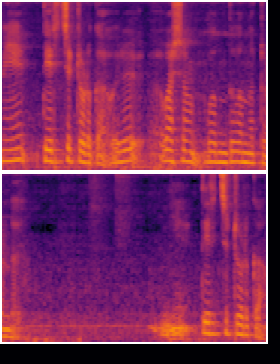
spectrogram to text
മീൻ തിരിച്ചിട്ട് കൊടുക്കുക ഒരു വശം വെന്ത് വന്നിട്ടുണ്ട്. ഇനി തിരിച്ചിട്ട് കൊടുക്കാം.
